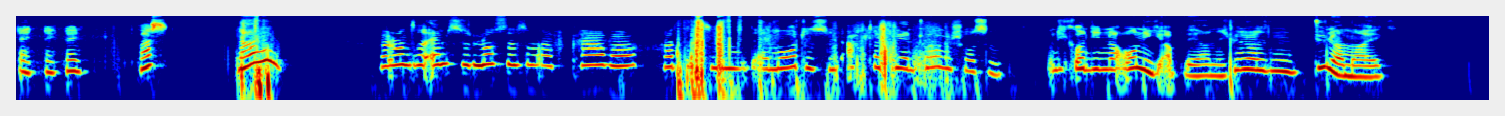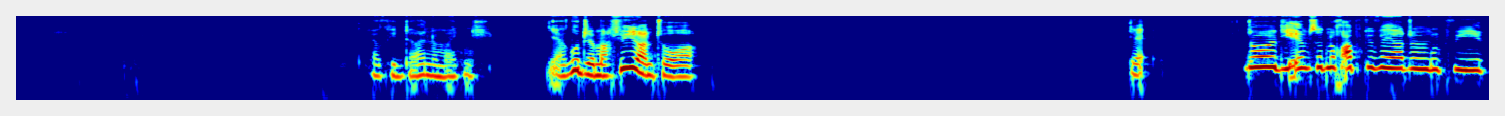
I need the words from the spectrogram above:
Nein, nein, nein. Was? Nein! Weil unsere Ems so lost ist im AFK war, hat uns ein Mortis und 8 hat hier ein Tor geschossen. Und ich konnte ihn auch nicht abwehren. Ich bin halt ein Dynamike. Ja, okay, Dynamite nicht. Ja, gut, der macht wieder ein Tor. Der. Lol, die Ems sind noch abgewehrt irgendwie.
